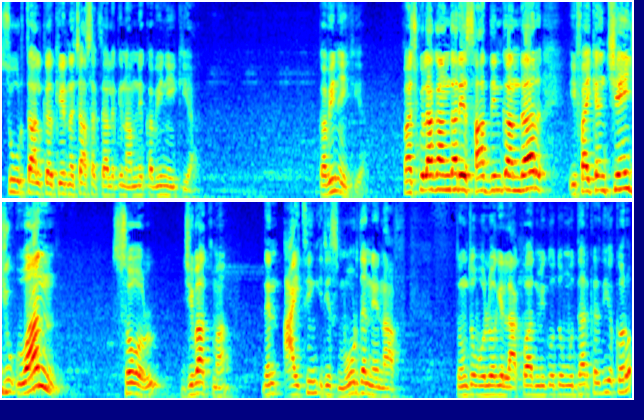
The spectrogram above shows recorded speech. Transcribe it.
सूर ताल करके नचा सकता, लेकिन हमने कभी नहीं किया। कभी नहीं किया। पंचकुला का अंदर, ये सात दिन का अंदर if I can change one soul जीवात्मा then I think it is more than enough तुम तो बोलोगे लाखों आदमी को तुम उद्धार कर दियो करो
